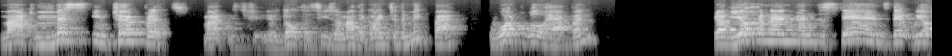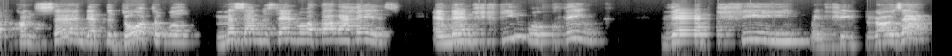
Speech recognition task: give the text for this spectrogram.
might misinterpret, might, her daughter sees her mother going to the mikvah, what will happen? Rabbi Yochanan understands that we are concerned that the daughter will misunderstand what talach is. And then she will think that she, when she grows up,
